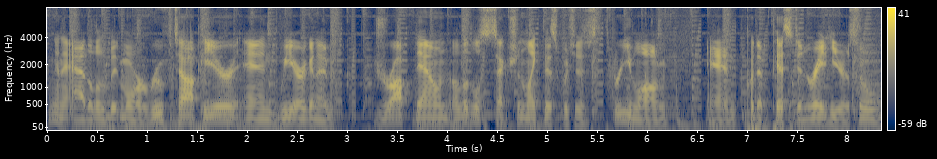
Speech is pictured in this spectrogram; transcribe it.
I'm to add a little bit more rooftop here, and we are to drop down a little section like this, which is three long, and put a piston right here. So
